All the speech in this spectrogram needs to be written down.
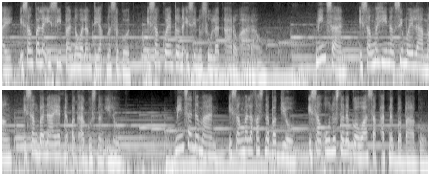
buhay, isang palaisipan na walang tiyak na sagot, isang kwento na isinusulat araw-araw. Minsan, isang mahinang simoy lamang, isang banayad na pag-agos ng ilog. Minsan naman, isang malakas na bagyo, isang unos na nagwawasak at nagbabago.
